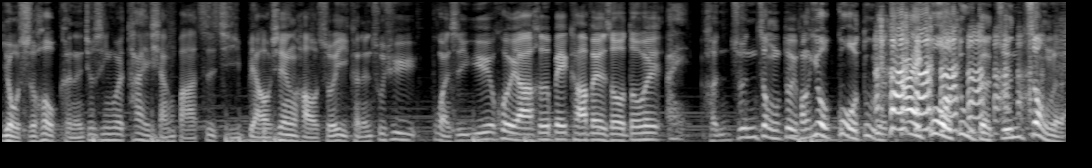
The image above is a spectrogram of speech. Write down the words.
有时候可能就是因为太想把自己表现好，所以可能出去不管是约会啊、喝杯咖啡的时候，都会哎很尊重对方，又过度的太过度的尊重了。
